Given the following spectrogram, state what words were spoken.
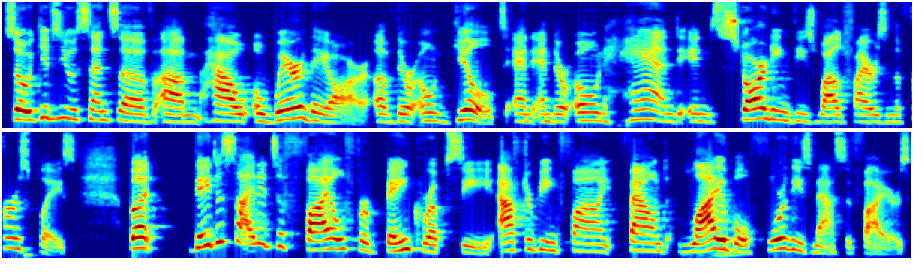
So it gives you a sense of um, how aware they are of their own guilt and, and their own hand in starting these wildfires in the first place. But they decided to file for bankruptcy after being fi- found liable for these massive fires.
